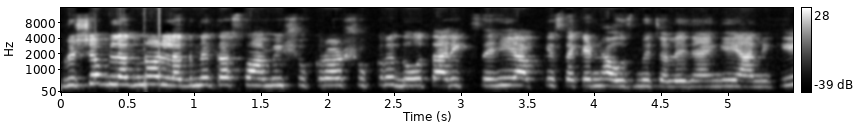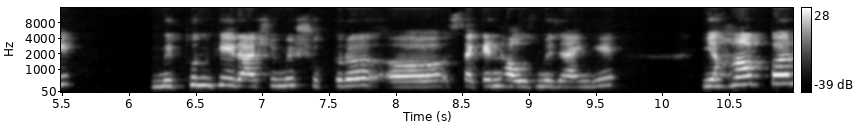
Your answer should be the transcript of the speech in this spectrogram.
वृषभ लग्न और लग्न का स्वामी शुक्र और शुक्र दो तारीख से ही आपके सेकंड हाउस में चले जाएँगे, यानी कि मिथुन की राशि में शुक्र सेकंड हाउस में जाएँगे। यहाँ पर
